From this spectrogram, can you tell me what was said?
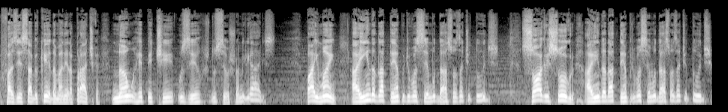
fazer, sabe o que, da maneira prática? Não repetir os erros dos seus familiares. Pai e mãe, ainda dá tempo de você mudar suas atitudes. Sogra e sogro, ainda dá tempo de você mudar suas atitudes.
